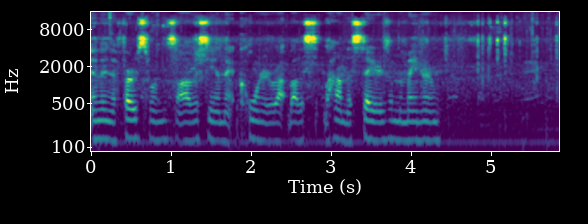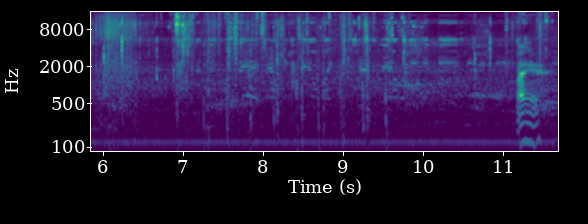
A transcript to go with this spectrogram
And then the first one's obviously in that corner right by the, behind the stairs in the main room. Right here.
